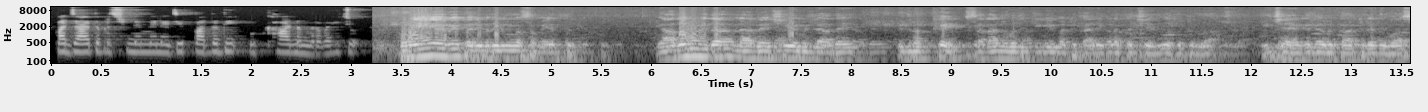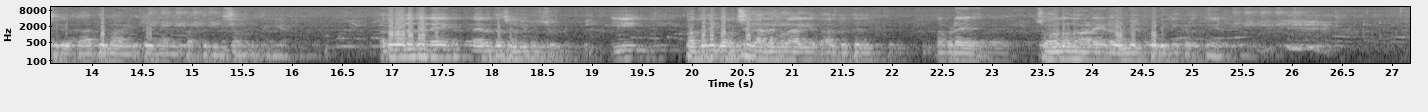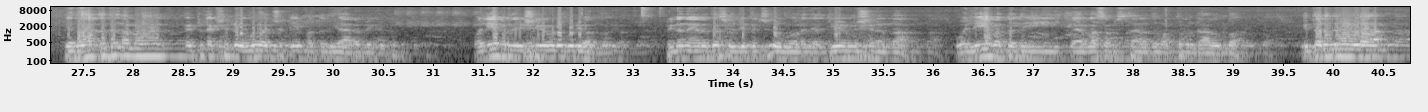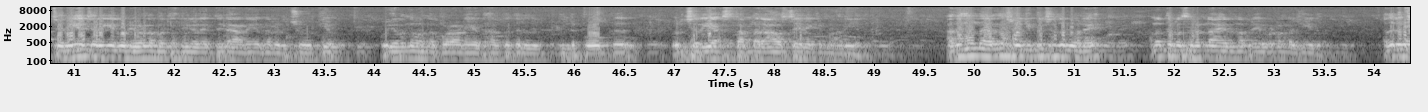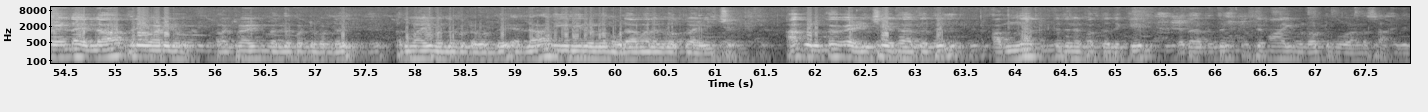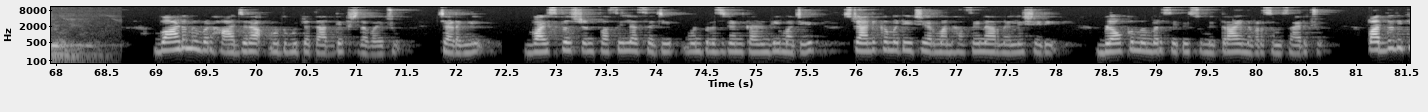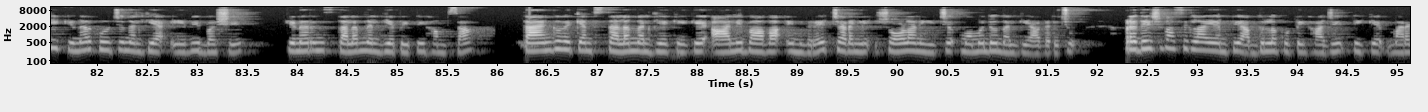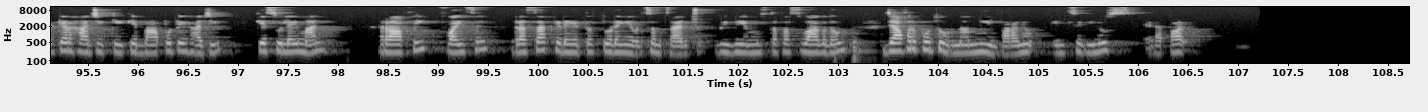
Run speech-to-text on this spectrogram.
Panchayat president M. A. Najeeb പദ്ധതി ഉദ്ഘാടനം നിർവഹിച്ചു. കുറേയേറെ പരിമിതികളുള്ള സമയത്ത് യാതൊരുവിധ ലാഭേച്ഛയുമില്ലാതെ ഇതിനൊക്കെ സ്ഥലാനുവദിക്കുകയും മറ്റു കാര്യങ്ങളൊക്കെ ചെയ്തു തന്നിട്ടുള്ള ഈ ചേകനൂർ കാട്ടിലെ നിവാസികൾക്ക് ആദ്യമായിട്ട് ഞാൻ പദ്ധതി അതുപോലെ തന്നെ നേരത്തെ സൂചിപ്പിച്ചു ഈ പദ്ധതി കുറച്ചു കാലങ്ങളായി യഥാർത്ഥത്തിൽ നമ്മുടെ ചോന്ന ഉള്ളിൽ കുടുങ്ങിക്കിടക്കുകയാണ് യഥാർത്ഥത്തിൽ നമ്മൾ എട്ട് ലക്ഷം രൂപ വെച്ചിട്ട് ഈ പദ്ധതി ആരംഭിക്കുന്നു. വലിയ പ്രതീക്ഷയോടുകൂടി വന്നു. പിന്നെ നേരത്തെ സൂചിപ്പിച്ചതുപോലെ ജൽജീവ മിഷൻ എന്ന വലിയ പദ്ധതി കേരള സംസ്ഥാനത്ത് മൊത്തം ഉണ്ടാകുമ്പോൾ ഇത്തരത്തിലുള്ള ചെറിയ ചെറിയ കുടിവെള്ള പദ്ധതികൾ എന്തിനാണ് എന്നുള്ളൊരു ചോദ്യം ഉയർന്നു വന്നപ്പോഴാണ് യഥാർത്ഥത്തിൽ ഇതിന്റെ പോക്ക് ഒരു ചെറിയ സ്തംഭനാവസ്ഥയിലേക്ക് മാറിയത്. അതിൽ നിന്ന് നേരത്തെ സൂചിപ്പിച്ചതുപോലെ അന്നത്തെ പ്രസിഡന്റായിരുന്ന പ്രിയപ്പെട്ട മജീദ് അതിന് വേണ്ട എല്ലാ പരിപാടികളും കളക്ടറായിട്ട് ബന്ധപ്പെട്ടുകൊണ്ട് അതുമായി ബന്ധപ്പെട്ടുകൊണ്ട് എല്ലാ രീതിയിലുള്ള നൂലാമാലകളും ഒക്കെ അഴിച്ച് ആ കുരുക്കൊക്കെ അഴിച്ച് യഥാർത്ഥത്തിൽ അന്ന് ഇതിന് പദ്ധതിക്ക് യഥാർത്ഥത്തിൽ കൃത്യമായി മുന്നോട്ട് പോകാനുള്ള സാഹചര്യമായി. വാർഡ് മെമ്പർ ഹാജര മുതുമുറ്റത്ത് അധ്യക്ഷത വഹിച്ചു. ചടങ്ങിൽ വൈസ് പ്രസിഡന്റ് ഫസീല സജീബ് മുൻ president Kazhunkil Majeed standing committee chairman Hasainar Nellissery block member C P Sumithra എന്നിവർ സംസാരിച്ചു. പദ്ധതിക്ക് കിണർ കുഴിച്ചു നൽകിയ എ വി ബഷീർ കിണറിന് സ്ഥലം നൽകിയ പി പി ഹംസ ടാങ്ക് വയ്ക്കാൻ സ്ഥലം നൽകിയ കെ കെ ആലിബാവ എന്നിവരെ ചടങ്ങിൽ ഷോൾ അണിയിച്ച് മൊമന്റോ നൽകി ആദരിച്ചു. പ്രദേശവാസികളായ M P Abdullakutty Haji T K Marakkar Haji K K Bapputty Haji K Sulaiman Rafi Faisal Razak Edayath തുടങ്ങിയവർ സംസാരിച്ചു. വി വി എം മുസ്തഫ സ്വാഗതവും. ജാഫർ പുട്ടൂർ നന്ദിയും പറഞ്ഞു. N C news Edappal.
